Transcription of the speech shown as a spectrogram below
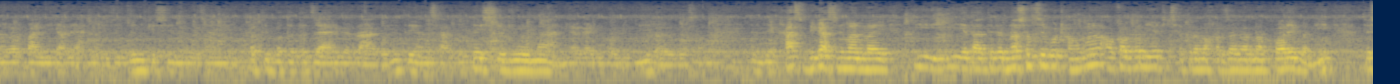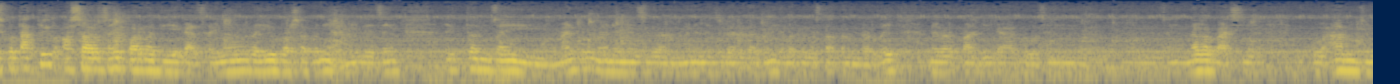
नगरपालिकाले हामीले चाहिँ जुन किसिमको चाहिँ प्रतिबद्धता जाहेर गरेर आएको छ त्यही अनुसारको त्यही सेड्युलमा हामी अगाडि बढी नै रहेको छौँ। खास विकास निर्माणलाई यी यतातिर नसोचेको ठाउँमा अकल्पनीय क्षेत्रमा खर्च गर्न परे पनि त्यसको तात्विक असर चाहिँ पर्न दिएका छैनौँ र यो वर्ष पनि हामीले चाहिँ एकदम चाहिँ माइक्रो म्यानेज म्यानेज गरेर पनि यसलाई व्यवस्थापन गर्दै नगरपालिकाको चाहिँ चाहिँ नगरवासीको आम जुन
